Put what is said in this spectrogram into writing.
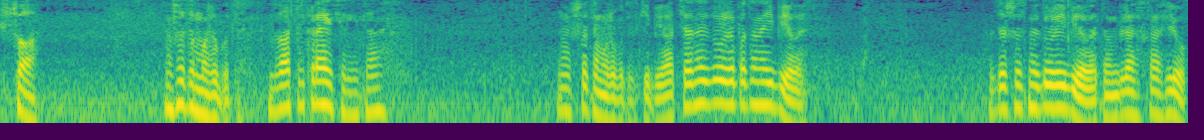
Що? Ну що це може бути? 20 крейсерів, так? Ну що це може бути таке біле? А це не дуже пацани і біле. Це щось не дуже і біле, там бляха глюк.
